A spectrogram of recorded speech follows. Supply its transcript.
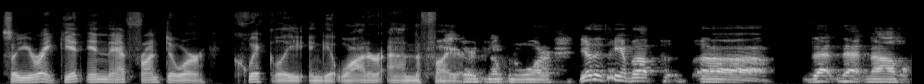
So you're right. Get in that front door quickly and get water on the fire. Start dumping water. The other thing about uh, that that nozzle,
